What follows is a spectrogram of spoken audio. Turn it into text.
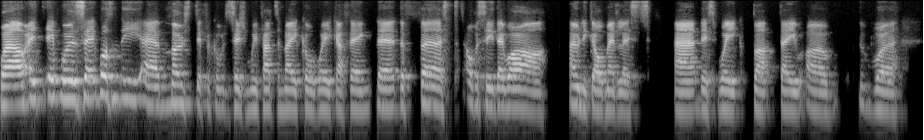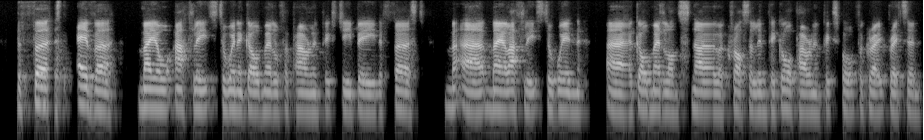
Well, it, it was it wasn't the uh, most difficult decision we've had to make all week. I think the the first, obviously, they were our only gold medalists uh, this week, but they uh, were the first ever male athletes to win a gold medal for Paralympics GB, the first uh, male athletes to win a gold medal on snow across Olympic or Paralympic sport for Great Britain.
